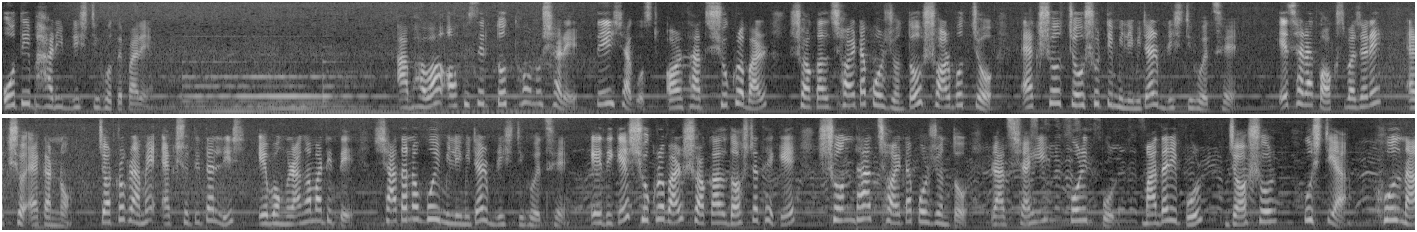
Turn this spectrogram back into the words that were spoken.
অতি ভারী বৃষ্টি হতে পারে। আবহাওয়া অফিসের তথ্য অনুসারে তেইশ আগস্ট, অর্থাৎ শুক্রবার, সকাল ছয়টা পর্যন্ত সর্বোচ্চ একশো চৌষট্টি মিলিমিটার বৃষ্টি হয়েছে। এছাড়া কক্সবাজারে একশো একান্ন। চট্টগ্রামে একশো তেতাল্লিশ এবং রাঙামাটিতে সাতানব্বই মিলিমিটার বৃষ্টি হয়েছে। এদিকে শুক্রবার সকাল দশটা থেকে সন্ধ্যা ছয়টা পর্যন্ত রাজশাহী, ফরিদপুর, মাদারীপুর, যশোর, কুষ্টিয়া, খুলনা,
